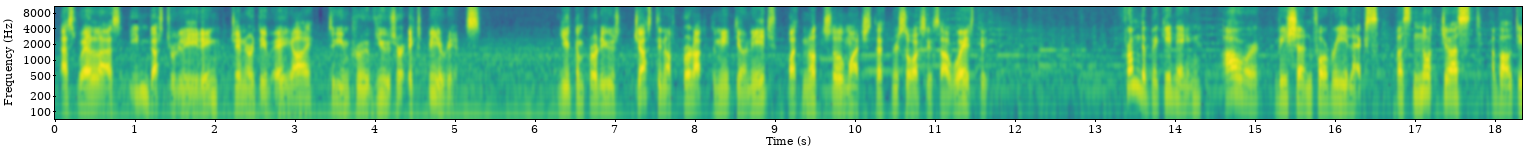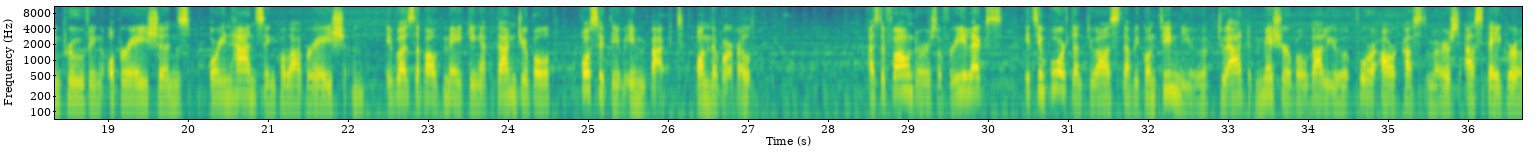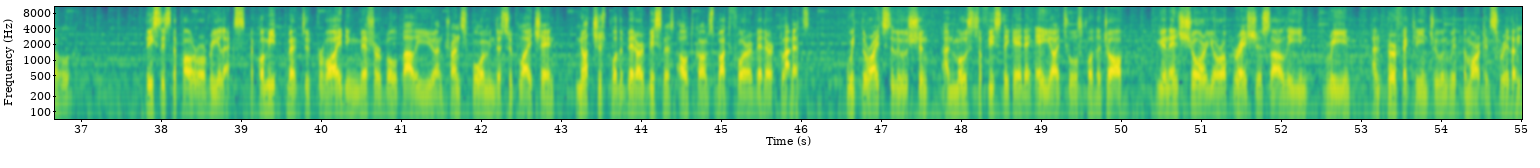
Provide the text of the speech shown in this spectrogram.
as well as industry leading generative AI to improve user experience. You can produce just enough product to meet your needs, but not so much that resources are wasted. From the beginning, our vision for Relex was not just about improving operations or enhancing collaboration. It was about making a tangible, positive impact on the world. As the founders of Relex, it's important to us that we continue to add measurable value for our customers as they grow. This is the power of Relex, a commitment to providing measurable value and transforming the supply chain, not just for the better business outcomes, but for a better planet. With the right solution and most sophisticated AI tools for the job, you can ensure your operations are lean, green, and perfectly in tune with the market's rhythm.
